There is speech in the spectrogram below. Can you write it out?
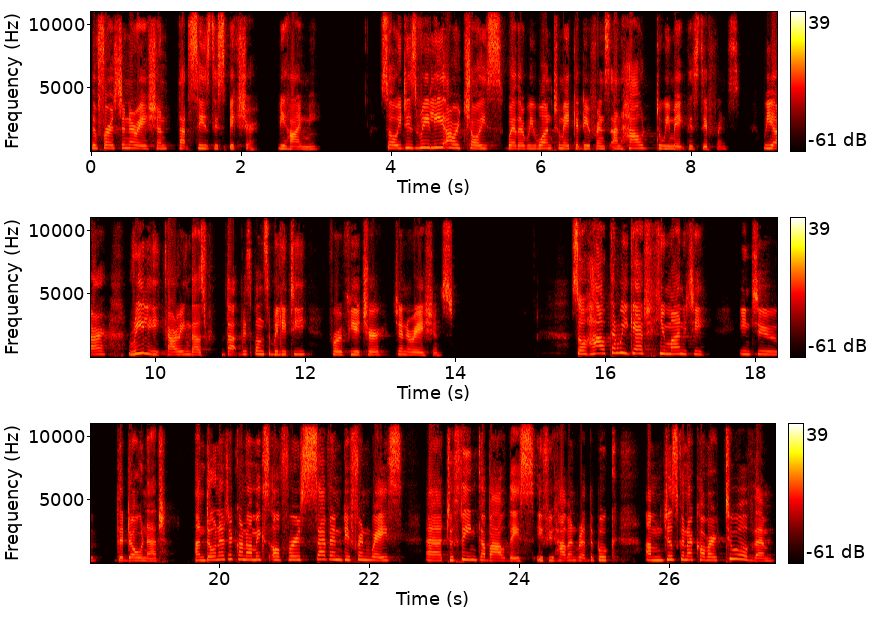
the first generation that sees this picture behind me. So it is really our choice whether we want to make a difference and how do we make this difference. We are really carrying that, that responsibility for future generations. So how can we get humanity into the donut and Donut Economics offers seven different ways uh, to think about this. If you haven't read the book, I'm just going to cover two of them,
